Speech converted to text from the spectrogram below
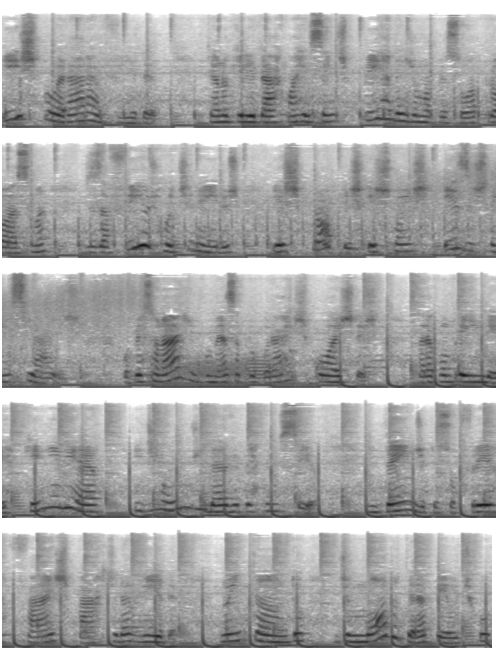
e explorar a vida, tendo que lidar com a recente perda de uma pessoa próxima, desafios rotineiros e as próprias questões existenciais. O personagem começa a procurar respostas para compreender quem ele é e de onde deve pertencer. Entende que sofrer faz parte da vida. No entanto, de modo terapêutico,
